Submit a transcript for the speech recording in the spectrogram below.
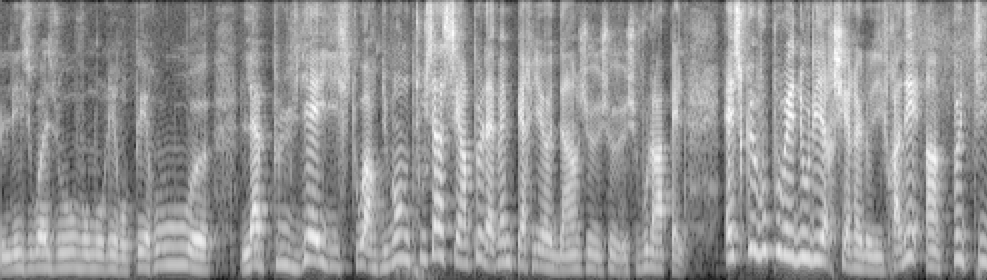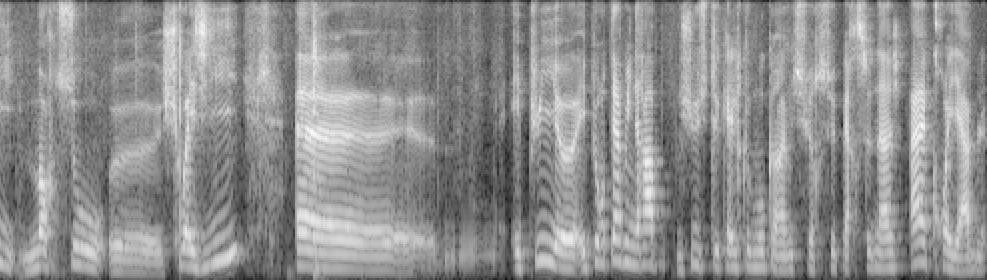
Les oiseaux vont mourir au Pérou, la plus vieille histoire du monde, tout ça c'est un peu la même période, hein, je, je, vous le rappelle. Est-ce que vous pouvez nous lire, cher Elodie Fradé, un petit morceau choisi et, puis, et puis on terminera juste quelques mots quand même sur ce personnage incroyable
